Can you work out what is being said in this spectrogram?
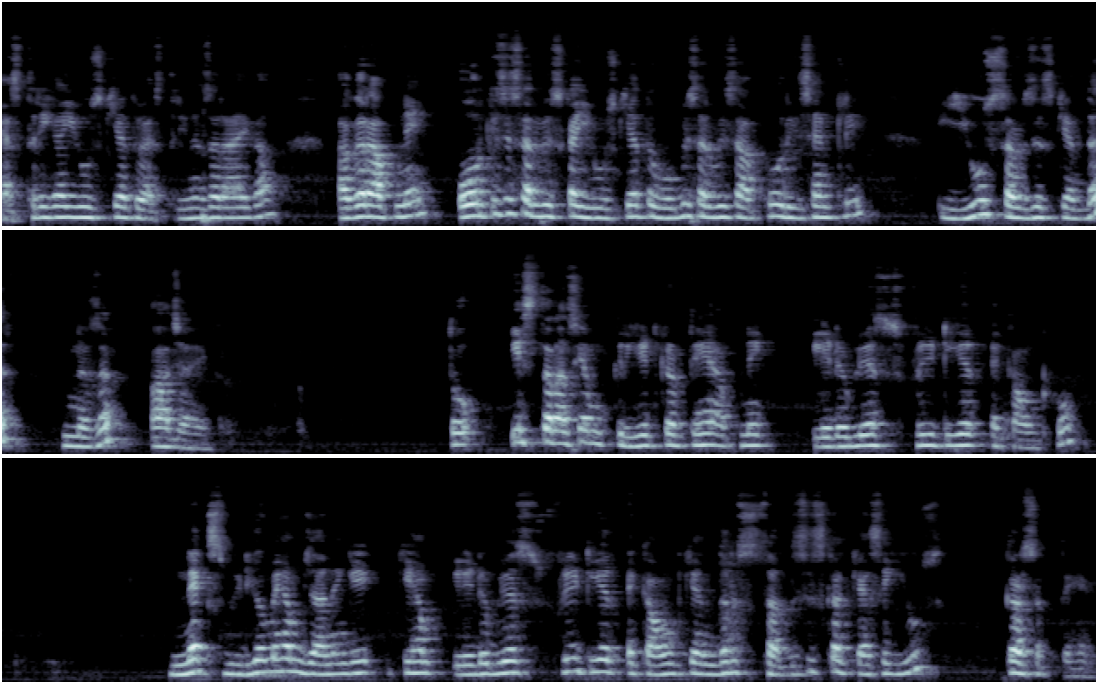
एस थ्री का यूज़ किया तो एस थ्री नज़र आएगा। अगर आपने और किसी सर्विस का यूज़ किया तो वो भी सर्विस आपको रिसेंटली यूज़ सर्विसेज़ के अंदर नज़र आ जाएगा। तो इस तरह से हम क्रिएट करते हैं अपने A W S free tier account को। नेक्स्ट वीडियो में हम जानेंगे कि हम A W S free tier account के अंदर सर्विसेज़ का कैसे यूज़ कर सकते हैं।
